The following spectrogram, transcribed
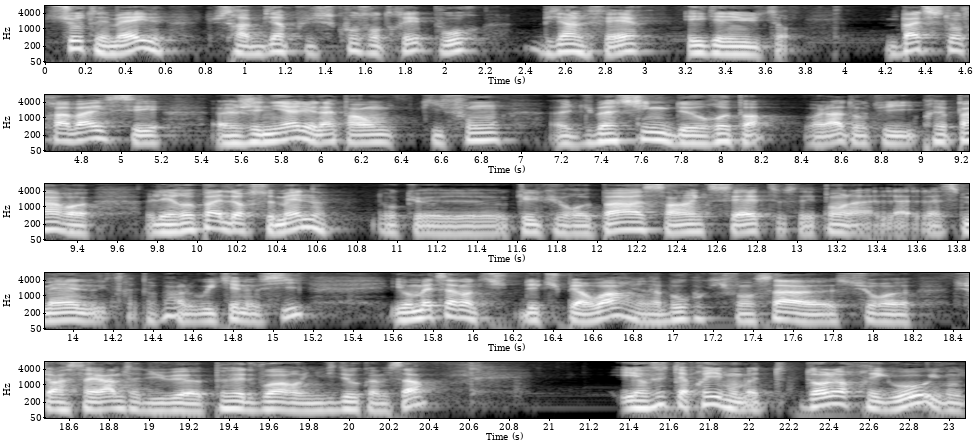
sur tes mails, tu seras bien plus concentré pour bien le faire et gagner du temps. Batch ton travail, c'est euh, génial. Il y en a par exemple qui font euh, du batching de repas. Voilà, donc ils préparent euh, les repas de leur semaine. Donc quelques repas, 5, 7, ça dépend la, semaine. Ils préparent le week-end aussi. Ils vont mettre ça dans des tupperwares. Il y en a beaucoup qui font ça sur, sur Instagram. Tu as dû peut-être voir une vidéo comme ça. Et ensuite, après, ils vont mettre dans leur frigo, ils vont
